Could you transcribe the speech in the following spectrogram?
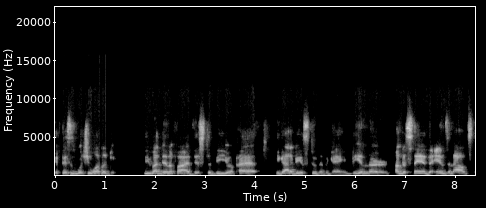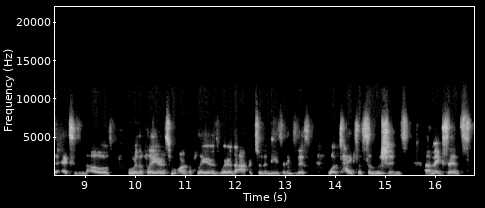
if this is what you want to do you've identified this to be your path, you got to be a student of the game, be a nerd, understand the ins and outs, the X's and the O's. Who are the players? Who aren't the players? Where are the opportunities that exist? What types of solutions uh, make sense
